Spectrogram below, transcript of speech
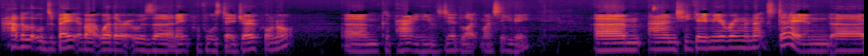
had a little debate about whether it was uh, an April Fool's Day joke or not, because um, apparently he did like my CV. Um, and he gave me a ring the next day and uh,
